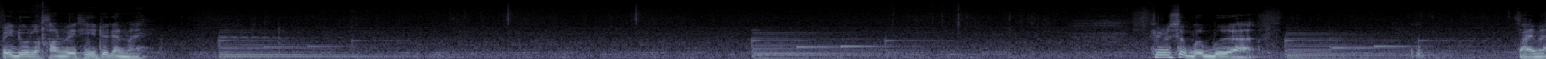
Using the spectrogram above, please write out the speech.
ไปดูละครเวทีด้วยกันไหม พี่รู้สึกเบื่อเบื่อๆไปไหม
